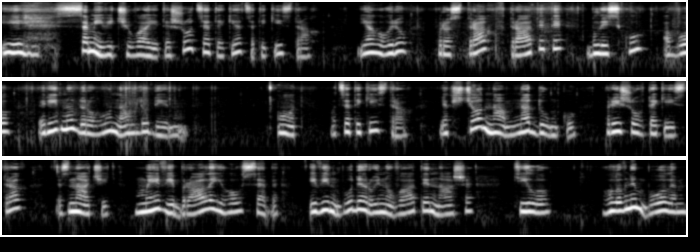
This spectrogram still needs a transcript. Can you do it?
І самі відчуваєте, що це таке, це такий страх. Я говорю про страх втратити близьку або рідну дорогу нам людину. От, оце такий страх. Якщо нам на думку прийшов такий страх, значить, ми вібрали його в себе, і він буде руйнувати наше тіло головним болем,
